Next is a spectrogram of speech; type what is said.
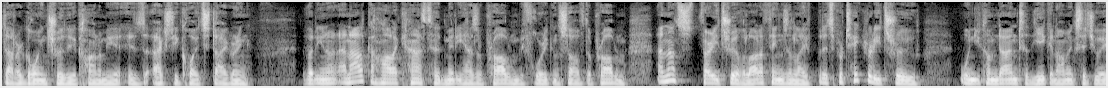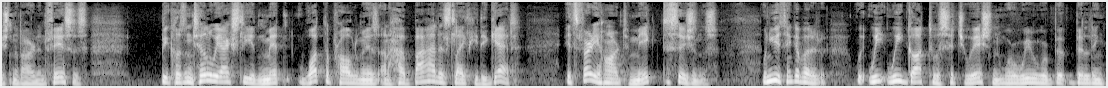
that are going through the economy is actually quite staggering. But you know, an alcoholic has to admit he has a problem before he can solve the problem, and that's very true of a lot of things in life. But it's particularly true when you come down to the economic situation that Ireland faces, because until we actually admit what the problem is and how bad it's likely to get, it's very hard to make decisions. When you think about it, we, we got to a situation where we were building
